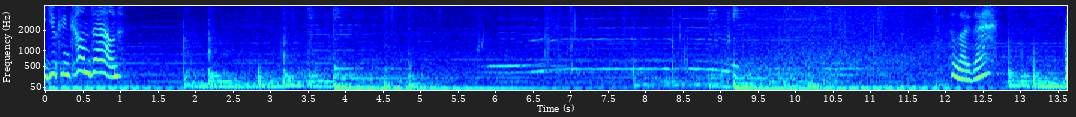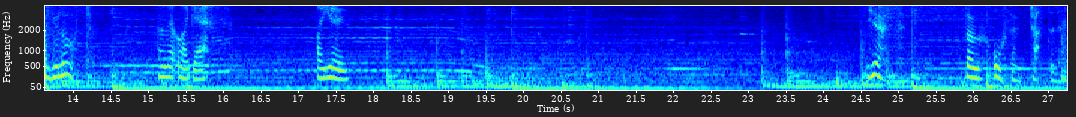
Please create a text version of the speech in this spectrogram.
You can come down. Hello there. Are you lost? A little, I guess. Are you? Yes. Though also just a little.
